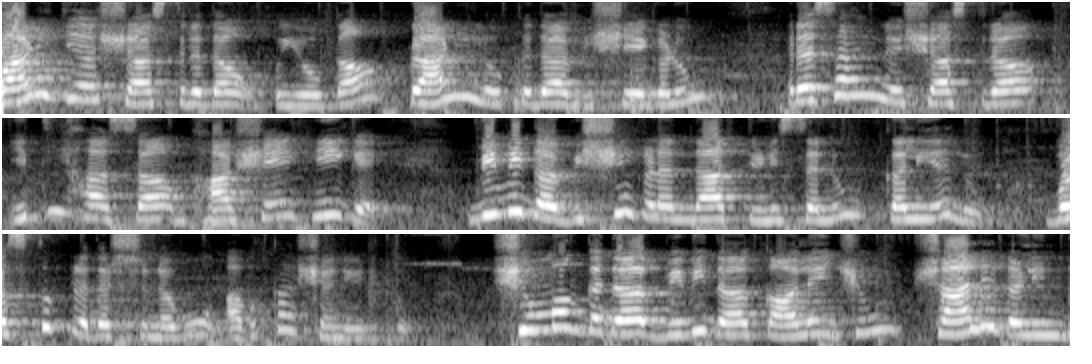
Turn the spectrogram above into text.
ವಾಣಿಜ್ಯ ಶಾಸ್ತ್ರದ ಉಪಯೋಗ, ಪ್ರಾಣಿ ಲೋಕದ ವಿಷಯಗಳು ರಸಾಯನಶಾಸ್ತ್ರ, ಇತಿಹಾಸ, ಭಾಷೆ ಹೀಗೆ ವಿವಿಧ ವಿಷಯಗಳನ್ನು ತಿಳಿಸಲು, ಕಲಿಯಲು ವಸ್ತು ಪ್ರದರ್ಶನವು ಅವಕಾಶ ನೀಡಿತು. ಶಿವಮೊಗ್ಗದ ವಿವಿಧ ಕಾಲೇಜು, ಶಾಲೆಗಳಿಂದ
